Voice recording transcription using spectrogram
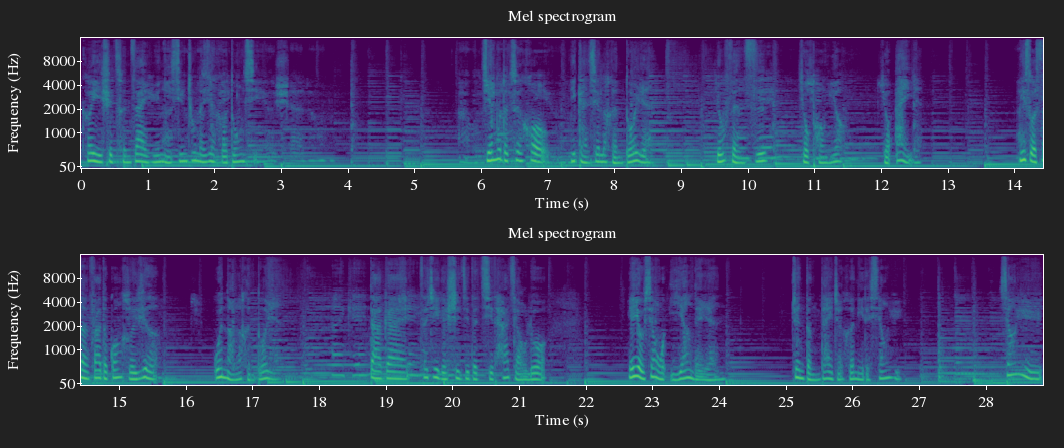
可以是存在于你心中的任何东西。节目的最后，你感谢了很多人，有粉丝，有朋友，有爱人。你所散发的光和热，温暖了很多人。大概在这个世界的其他角落，也有像我一样的人，正等待着和你的相遇。相遇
